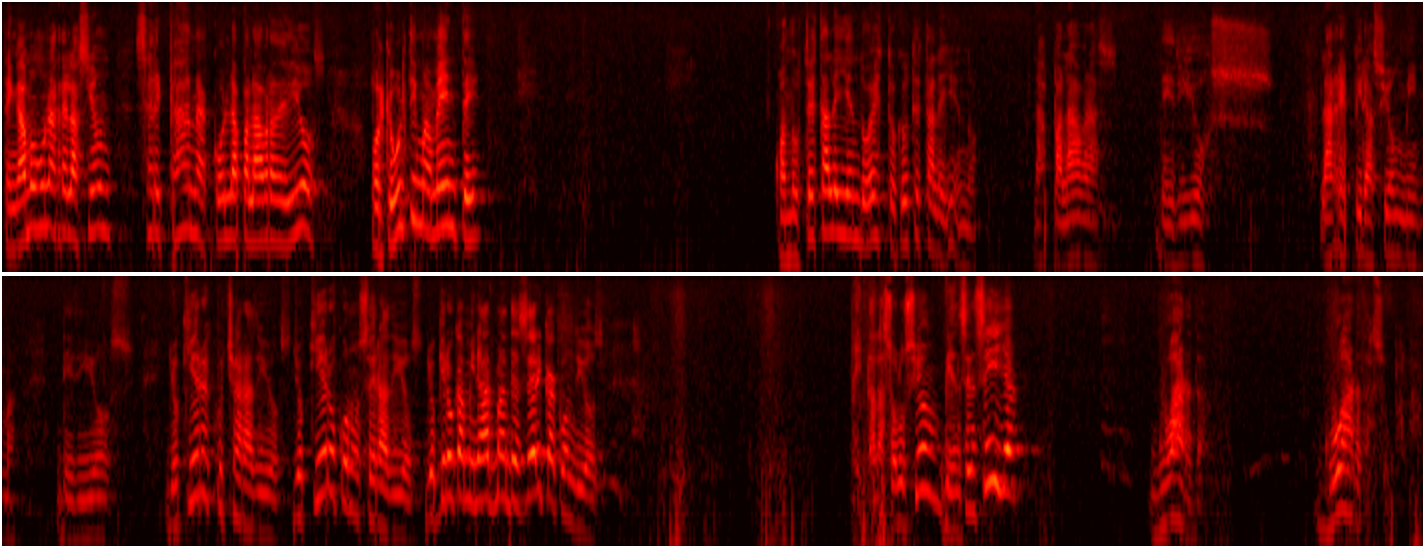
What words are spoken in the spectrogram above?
tengamos una relación cercana con la palabra de Dios. Porque últimamente, cuando usted está leyendo esto, ¿qué usted está leyendo? Las palabras de Dios, la respiración misma de Dios. Yo quiero escuchar a Dios, yo quiero conocer a Dios, yo quiero caminar más de cerca con Dios. Está la solución, bien sencilla. Guarda, guarda su palabra.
